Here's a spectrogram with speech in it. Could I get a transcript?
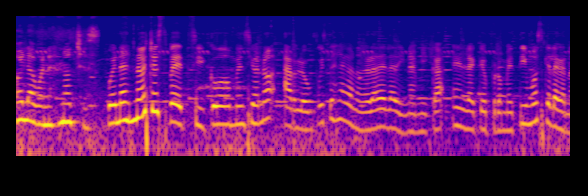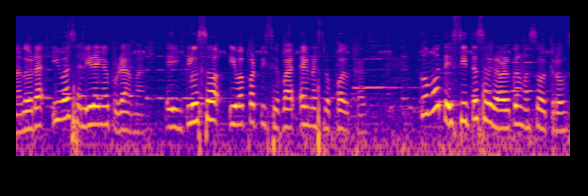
Hola, buenas noches. Buenas noches, Betsy. Como mencionó Arlo, fuiste la ganadora de la dinámica en la que prometimos que la ganadora iba a salir en el programa e incluso iba a participar en nuestro podcast. ¿Cómo te sientes al grabar con nosotros?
